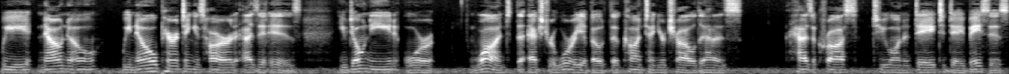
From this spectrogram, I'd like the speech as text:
we now know we know parenting is hard as it is. You don't need or want the extra worry about the content your child has has across to on a day-to-day basis.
